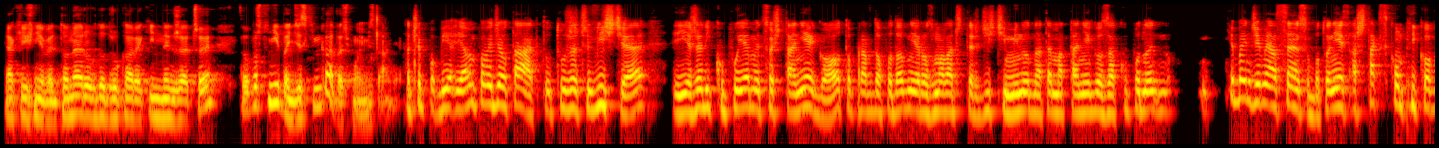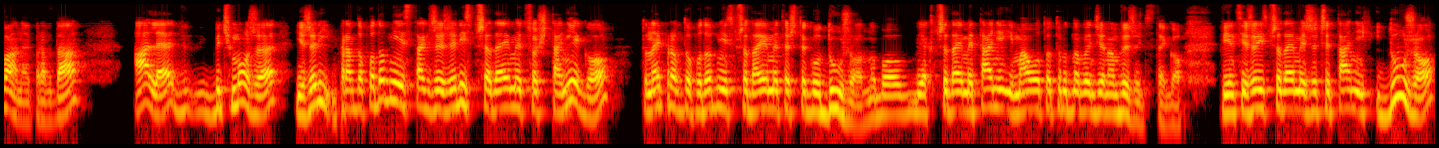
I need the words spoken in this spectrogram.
jakichś, nie wiem, tonerów do drukarek, innych rzeczy, to po prostu nie będzie z kim gadać, moim zdaniem. Znaczy, ja bym powiedział tak, tu, tu rzeczywiście, jeżeli kupujemy coś taniego, to prawdopodobnie rozmowa 40 minut na temat taniego zakupu, no, no nie będzie miała sensu, bo to nie jest aż tak skomplikowane, prawda? ale być może, jeżeli prawdopodobnie jest tak, że jeżeli sprzedajemy coś taniego, to najprawdopodobniej sprzedajemy też tego dużo, no bo jak sprzedajemy tanie i mało, to trudno będzie nam wyżyć z tego. Więc jeżeli sprzedajemy rzeczy tanich i dużo,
